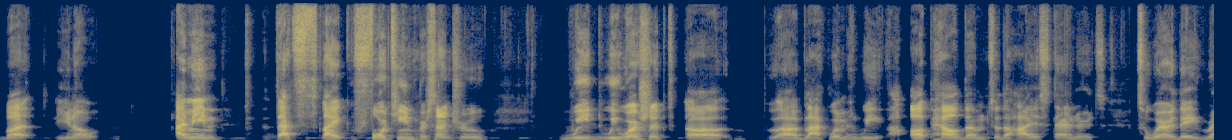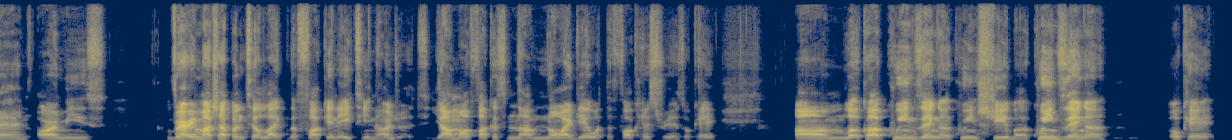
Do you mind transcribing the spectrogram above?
but you know i mean that's like 14% true we we worshipped uh, uh black women we upheld them to the highest standards to where they ran armies very much up until like the fucking 1800s. Y'all motherfuckers have no idea what the fuck history is, okay? Um, look up Queen Zinga, Queen Sheba, Queen Zinga. Okay,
